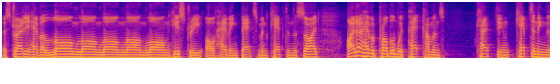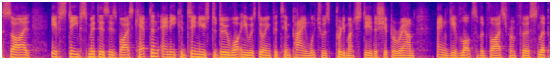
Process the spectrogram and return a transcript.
Australia have a long, long, long, long, long history of having batsmen captain the side. I don't have a problem with Pat Cummins captain, captaining the side if Steve Smith is his vice captain and he continues to do what he was doing for Tim Paine, which was pretty much steer the ship around and give lots of advice from first slip.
